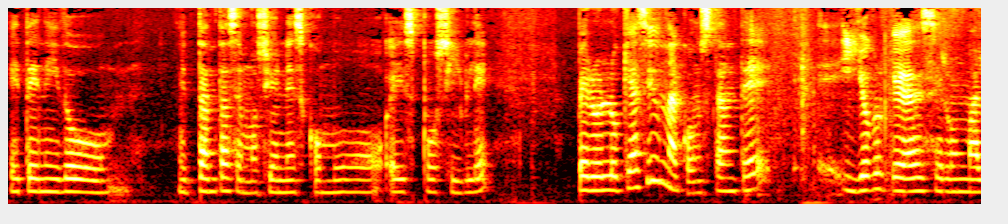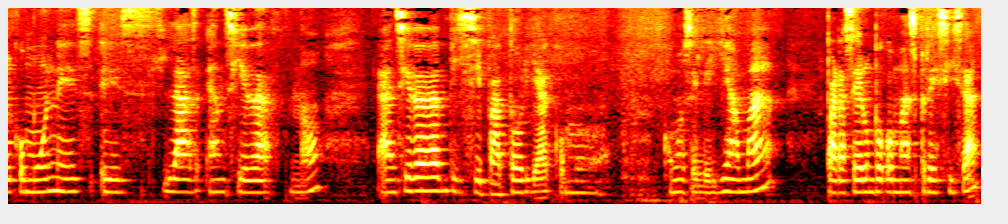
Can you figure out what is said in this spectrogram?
he tenido tantas emociones como es posible pero lo que ha sido una constante, eh, y yo creo que ha de ser un mal común, es, es la ansiedad, ¿no? Ansiedad anticipatoria, como, como se le llama, para ser un poco más precisa,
